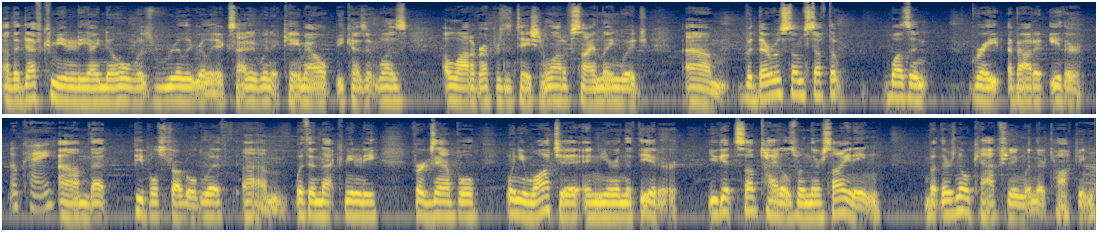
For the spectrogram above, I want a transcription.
Uh, the deaf community, I know, was really, really excited when it came out because it was a lot of representation, a lot of sign language. Um, but there was some stuff that wasn't great about it either Okay. um, that people struggled with um, within that community. For example, when you watch it and you're in the theater, you get subtitles when they're signing, but there's no captioning when they're talking.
